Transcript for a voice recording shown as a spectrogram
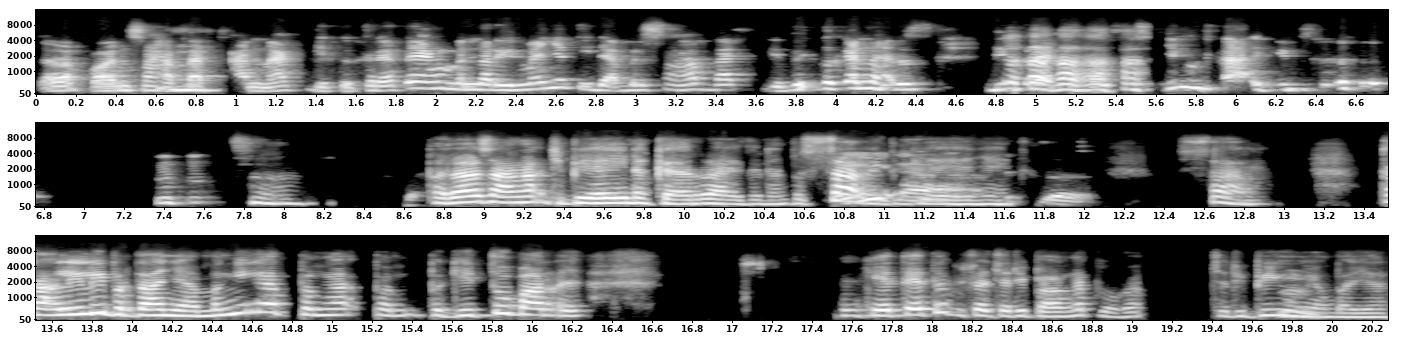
telepon sahabat hmm. anak gitu. Ternyata yang menerimanya tidak bersahabat gitu. Itu kan harus dilatih juga gitu. Hmm. Padahal sangat dibiayai negara itu dan besar iya, itu biayanya itu. Besar. Kak Lili bertanya, mengingat begitu para GT itu bisa jadi banget loh Kak. Jadi bingung hmm. yang bayar,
